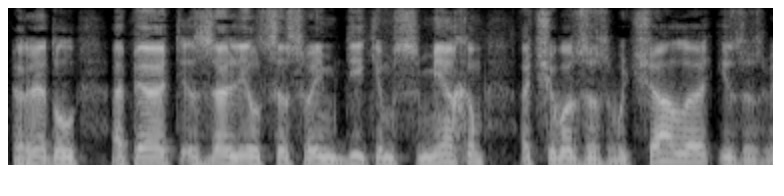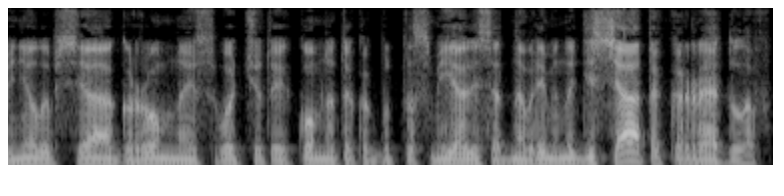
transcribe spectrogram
Реддл опять залился своим диким смехом, отчего зазвучала и зазвенела вся огромная сводчатая комната, как будто смеялись одновременно десяток Реддлов.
